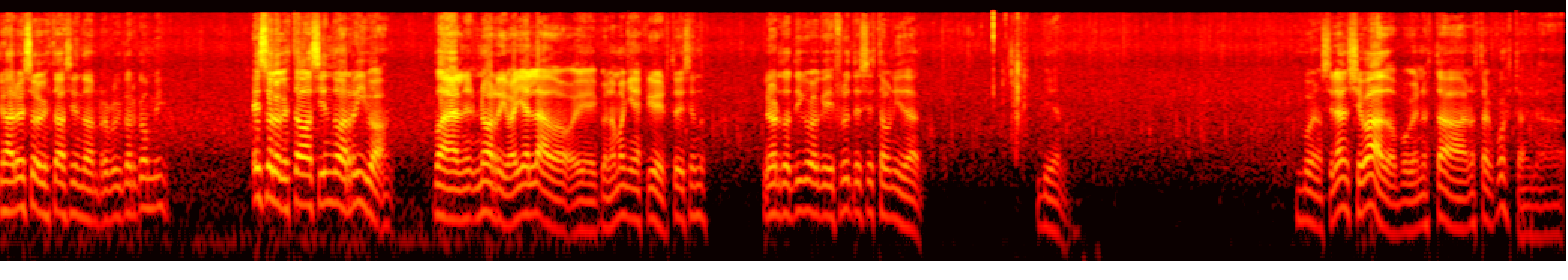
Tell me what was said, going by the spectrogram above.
Claro, eso es lo que estaba haciendo en Reproductor Combi. Eso es lo que estaba haciendo arriba. No arriba, ahí al lado, eh, con la máquina de escribir. Estoy diciendo. El artículo que disfrutes esta unidad. Bien. Bueno, se la han llevado porque no está, no está puesta la...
